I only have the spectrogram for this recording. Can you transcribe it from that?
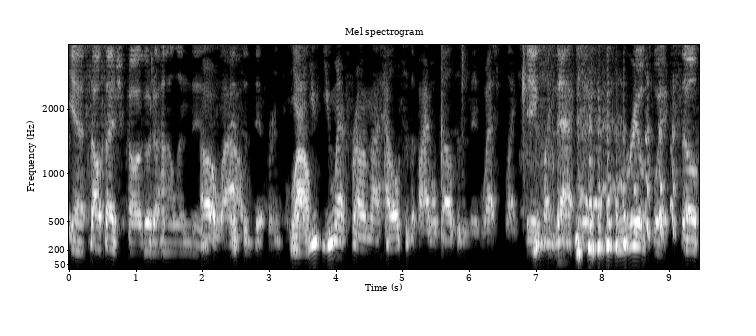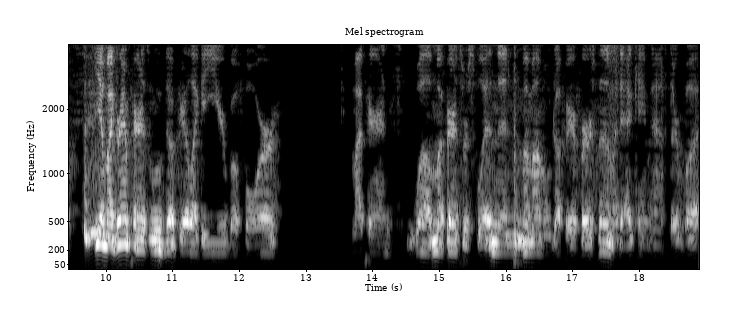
yeah, South Side of Chicago to Holland is Oh, wow. it's a difference. Yeah, you you went from uh, hell to the Bible Belt to the Midwest, like just like that. Real quick. So yeah, my grandparents moved up here like a year before my parents. Well, my parents were split, and then my mom moved up here first, and then my dad came after. But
